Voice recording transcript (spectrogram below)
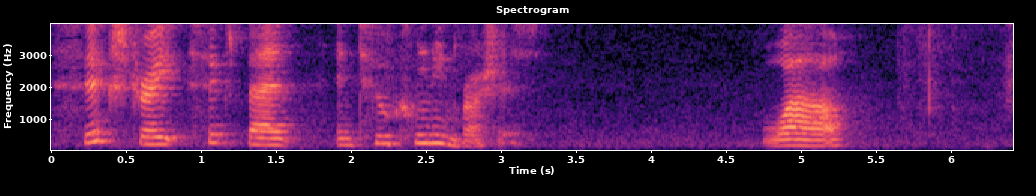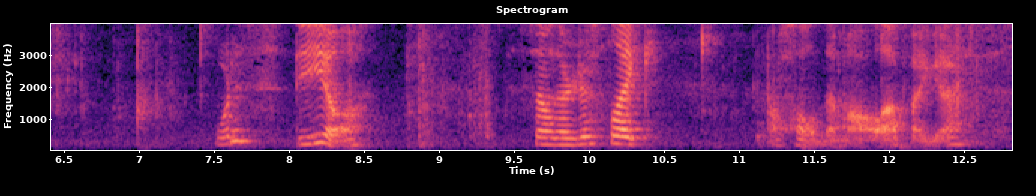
six straight, six bent, and two cleaning brushes. Wow. What a steal. So they're just like, I'll hold them all up, I guess.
